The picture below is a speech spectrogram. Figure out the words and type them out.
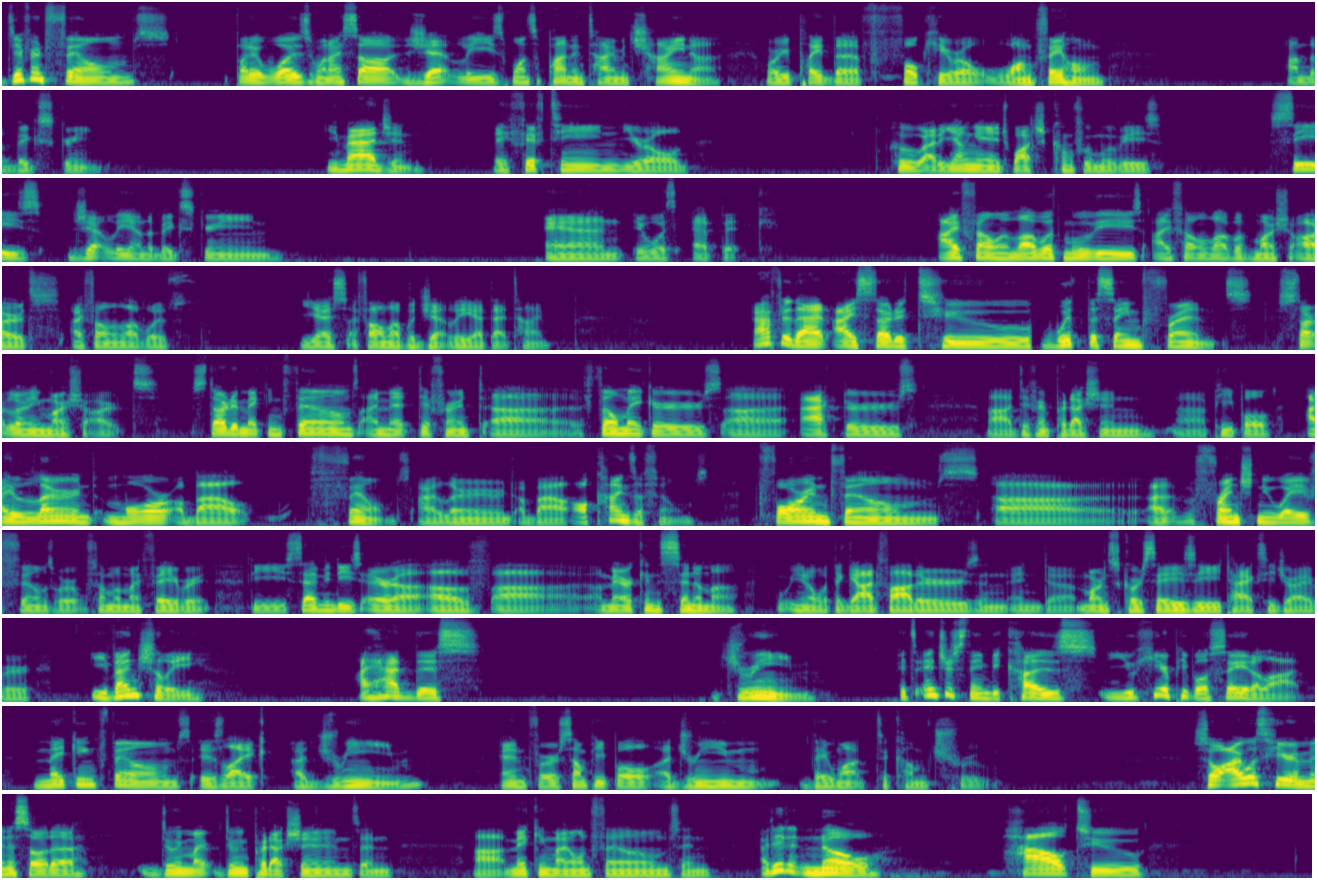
different films, but it was when I saw Jet Li's Once Upon a Time in China, where he played the folk hero Wong Fei Hung on the big screen. Imagine a 15 year old who, at a young age, watched kung fu movies, sees Jet Li on the big screen, and it was epic. I fell in love with movies. I fell in love with martial arts. I fell in love with, yes, I fell in love with Jet Li at that time. After that, I started to, with the same friends, start learning martial arts. Started making films. I met different uh, filmmakers, uh, actors, uh, different production uh, people. I learned more about films. I learned about all kinds of films foreign films, uh, uh, French New Wave films were some of my favorite. The 70s era of uh, American cinema, you know, with The Godfathers and, and uh, Martin Scorsese, Taxi Driver. Eventually, I had this dream. It's interesting because you hear people say it a lot. Making films is like a dream, and for some people, a dream they want to come true. So I was here in Minnesota doing my doing productions and uh, making my own films, and I didn't know how to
